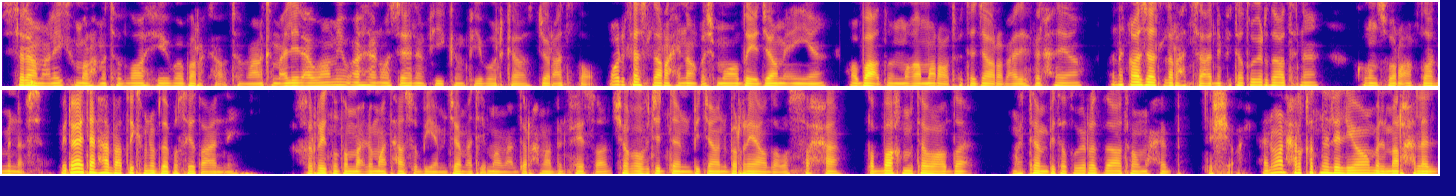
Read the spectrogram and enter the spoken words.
السلام عليكم ورحمة الله وبركاته. معكم علي العوامي وأهلا وسهلا فيكم في بودكاست جرعة الضوء. بودكاست اللي راح يناقش مواضيع جامعية وبعض المغامرات والتجارب عليه في الحياة والنقاشات اللي راح تساعدنا في تطوير ذاتنا نكون صورة أفضل من نفسنا بداية حاب أعطيكم نبذة بسيطة عني. خريج نظم معلومات حاسوبية من جامعة الإمام عبد الرحمن بن فيصل شغوف جدا بجانب الرياضة والصحة طباخ متواضع مهتم بتطوير الذات ومحب للشاي عنوان حلقتنا لليوم المرحلة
